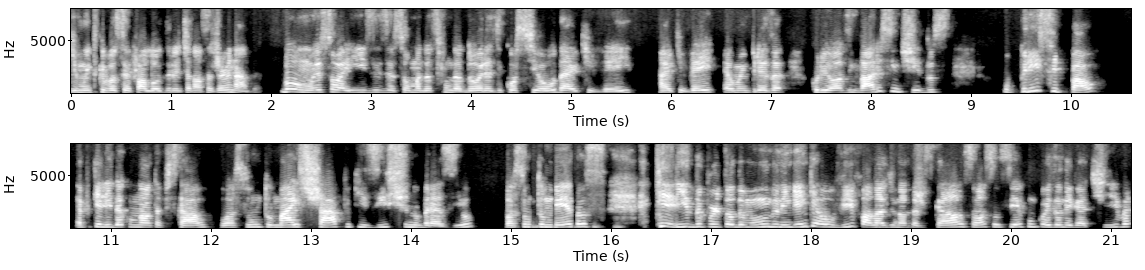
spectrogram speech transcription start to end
de muito que você falou durante a nossa jornada. Bom, eu sou a Isis, eu sou uma das fundadoras e co-CEO da Arquivei. A Arquivei é uma empresa curiosa em vários sentidos. O principal é porque lida com nota fiscal, o assunto mais chato que existe no Brasil, o assunto menos querido por todo mundo, ninguém quer ouvir falar de nota fiscal, só associa com coisa negativa.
